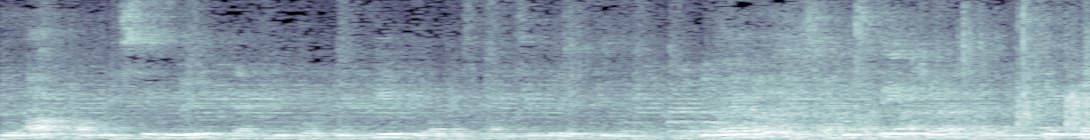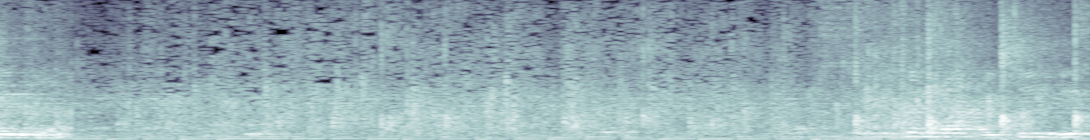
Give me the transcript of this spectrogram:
You are promising me that you will fulfill your responsibility. Whoever is on stage, uh, take. Uh. reason why I think this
